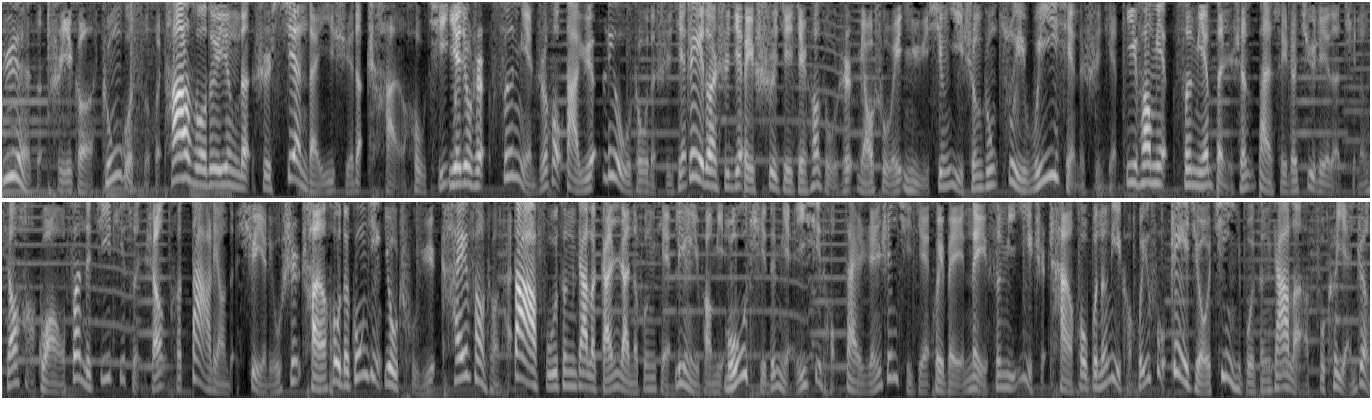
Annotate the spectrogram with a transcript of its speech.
月子是一个中国词汇，它所对应的是现代医学的产后期，也就是分娩之后大约六周的时间。这段时间被世界健康组织描述为女性一生中最危险的时间。一方面，分娩本身伴随着剧烈的体能消耗、广泛的机体损伤和大量的血液流失，产后的宫颈又处于开放状态，大幅增加了感染的风险。另一方面，母体的免疫系统在妊娠期间会被内分泌抑制，产后不能立刻恢复，这就进一步增加了妇科炎症、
